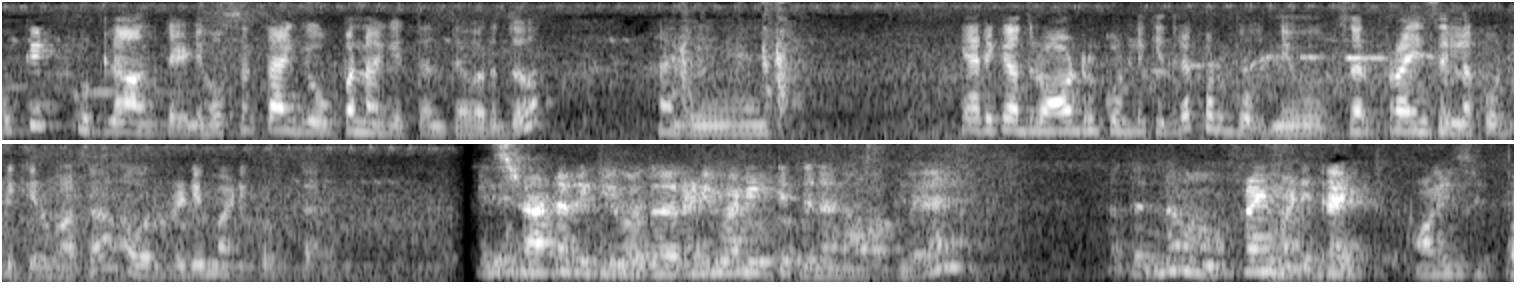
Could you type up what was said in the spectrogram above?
ಬುಕಿಟ್ ಕುಡ್ಲಾ ಅಂತೇಳಿ ಹೊಸತಾಗಿ ಓಪನ್ ಆಗಿತ್ತಂತೆ ಅವರದು. ಹಾಗೆ ಯಾರಿಗಾದರೂ ಆರ್ಡ್ರ್ ಕೊಡ್ಲಿಕ್ಕಿದ್ರೆ ಕೊಡ್ಬೋದು. ನೀವು ಸರ್ಪ್ರೈಸ್ ಎಲ್ಲ ಕೊಡ್ಲಿಕ್ಕಿರುವಾಗ ಅವರು ರೆಡಿ ಮಾಡಿ ಕೊಡ್ತಾರೆ. ಸ್ಟಾರ್ಟರಿಗೆ ಇವಾಗ ರೆಡಿ ಮಾಡಿ ಇಟ್ಟಿದ್ದೆ ನಾನು ಆವಾಗಲೇ ಅದನ್ನು ಫ್ರೈ ಮಾಡಿದ್ರೆ ಆಯಿತು. ಆಯಿಲ್ ಸ್ವಲ್ಪ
